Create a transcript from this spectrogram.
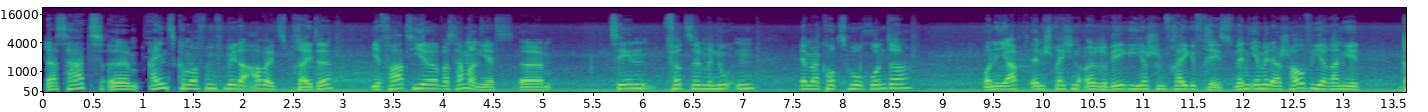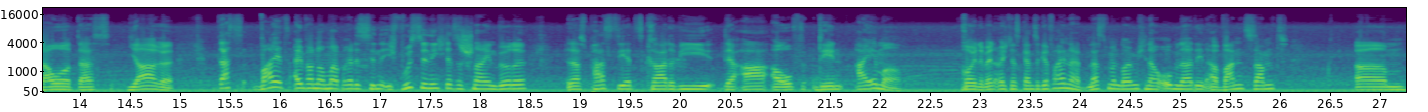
Das hat ähm, 1,5 Meter Arbeitsbreite. Ihr fahrt hier, was haben wir jetzt? Ähm, 10, 14 Minuten. Mal kurz hoch runter. Und ihr habt entsprechend eure Wege hier schon freigefräst. Wenn ihr mit der Schaufel hier rangeht, dauert das Jahre. Das war jetzt einfach nochmal prädestiniert. Ich wusste nicht, dass es schneien würde. Das passt jetzt gerade wie der A auf den Eimer. Freunde, wenn euch das Ganze gefallen hat, lasst mal ein Däumchen nach oben da. Den Avant samt ähm,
